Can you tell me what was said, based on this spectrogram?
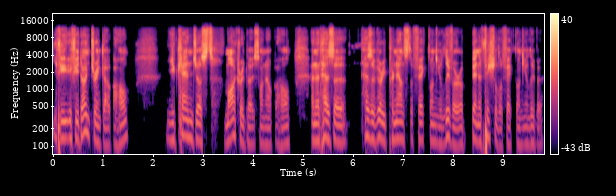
if you if you don't drink alcohol, you can just microdose on alcohol, and it has a has a very pronounced effect on your liver, a beneficial effect on your liver,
